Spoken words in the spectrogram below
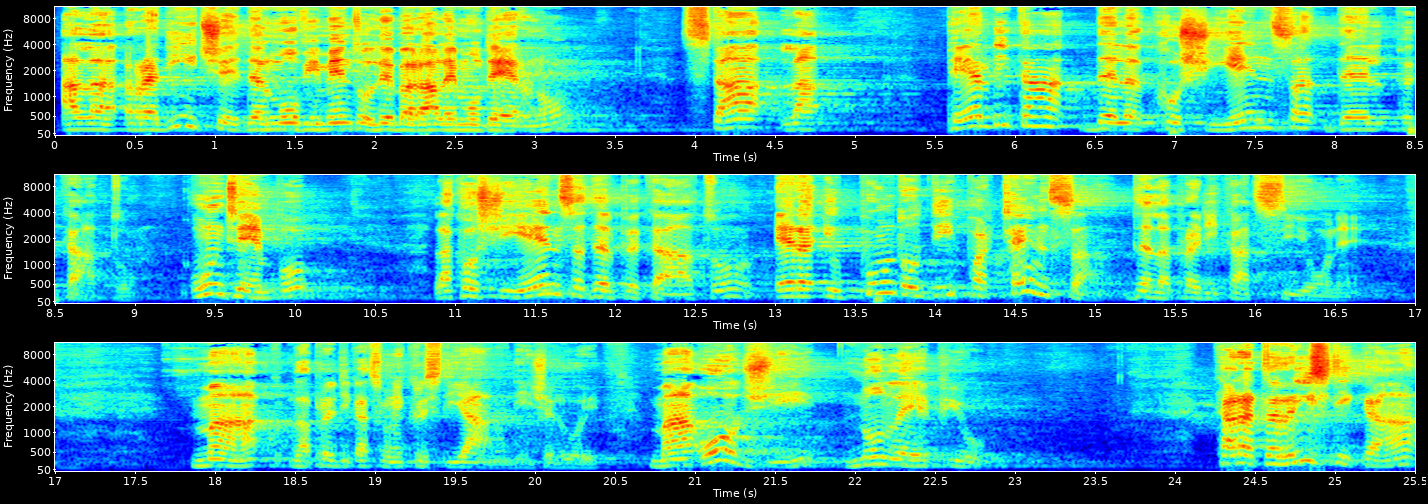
alla radice del movimento liberale moderno sta la perdita della coscienza del peccato. Un tempo la coscienza del peccato era il punto di partenza della predicazione, ma la predicazione cristiana, dice lui, ma oggi non le è più. Caratteristica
